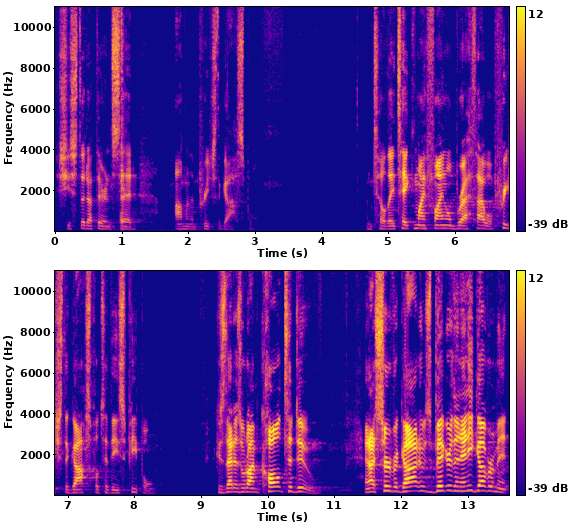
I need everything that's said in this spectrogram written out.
She stood up there and said, I'm going to preach the gospel. Until they take my final breath, I will preach the gospel to these people because that is what I'm called to do. And I serve a God who's bigger than any government.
